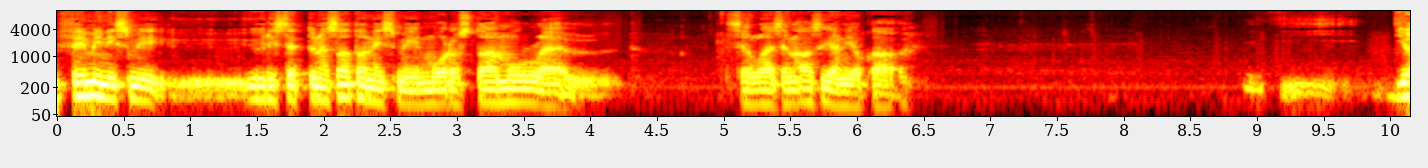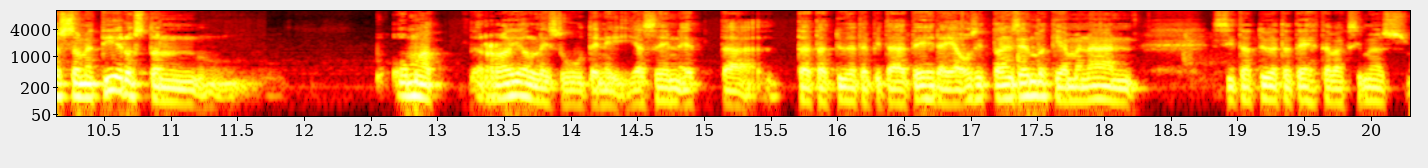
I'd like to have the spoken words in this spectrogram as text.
feminismi yhdistettynä satanismiin muodostaa mulle sellaisen asian, joka jossa mä tiedostan omat rajallisuuteni ja sen, että tätä työtä pitää tehdä. Ja osittain sen takia mä näen sitä työtä tehtäväksi myös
